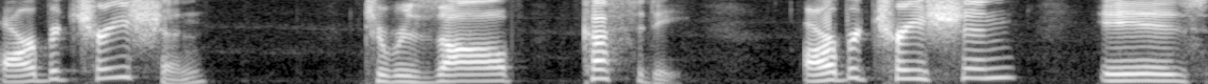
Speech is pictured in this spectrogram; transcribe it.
arbitration to resolve custody. Arbitration is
